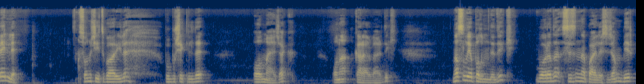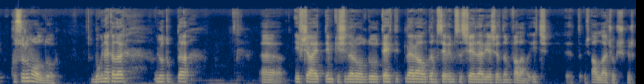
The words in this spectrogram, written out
belli. Sonuç itibariyle bu bu şekilde olmayacak. Ona karar verdik. Nasıl yapalım dedik. Bu arada sizinle paylaşacağım. Bir kusurum olduğu. Bugüne kadar YouTube'da e, ifşa ettiğim kişiler oldu, tehditler aldım, sevimsiz şeyler yaşadım falan. Hiç Allah'a çok şükür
